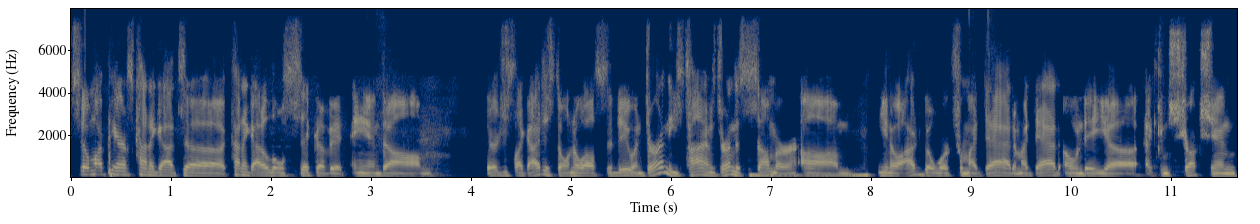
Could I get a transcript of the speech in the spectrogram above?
so my parents kind of got uh kind of got a little sick of it and um they're just like i just don't know what else to do. And during these times during the summer um you know i'd go work for my dad and my dad owned a uh, a construction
